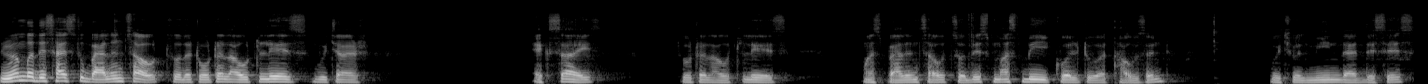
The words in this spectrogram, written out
remember this has to balance out. So, the total outlays which are excise total outlays must balance out. So, this must be equal to a thousand which will mean that this is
